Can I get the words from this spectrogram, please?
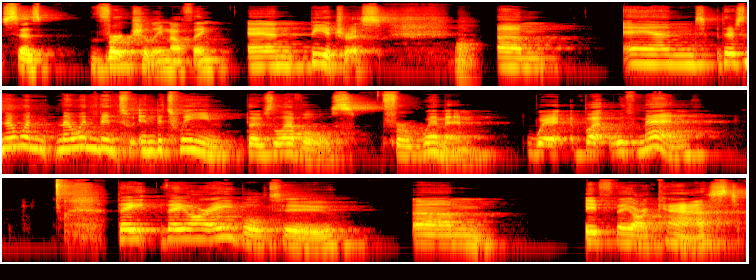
says virtually nothing, and Beatrice, um, and there's no one no one in between those levels for women. Where but with men, they they are able to, um, if they are cast,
